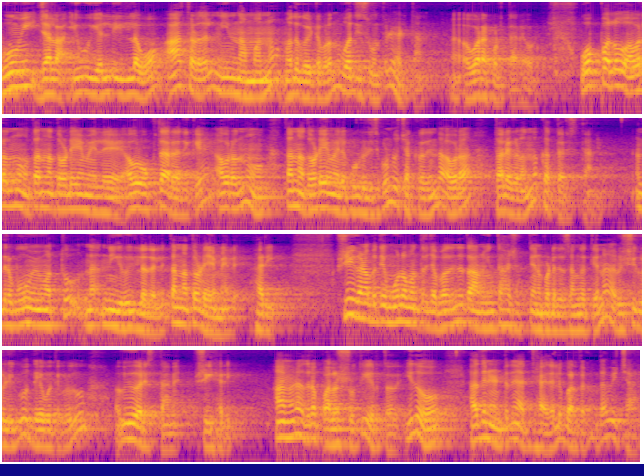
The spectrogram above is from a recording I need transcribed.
ಭೂಮಿ ಜಲ ಇವು ಎಲ್ಲಿ ಇಲ್ಲವೋ ಆ ಸ್ಥಳದಲ್ಲಿ ನೀನು ನಮ್ಮನ್ನು ಮಧುಗೈಟವರನ್ನು ವಧಿಸು ಅಂತೇಳಿ ಹೇಳ್ತಾನೆ. ವರ ಕೊಡ್ತಾರೆ ಅವರು. ಒಪ್ಪಲು ಅವರನ್ನು ತನ್ನ ತೊಡೆಯ ಮೇಲೆ, ಅವರು ಒಪ್ತಾರೆ ಅದಕ್ಕೆ, ಅವರನ್ನು ತನ್ನ ತೊಡೆಯ ಮೇಲೆ ಕುಳ್ಳಿರಿಸಿಕೊಂಡು ಚಕ್ರದಿಂದ ಅವರ ತಲೆಗಳನ್ನು ಕತ್ತರಿಸ್ತಾನೆ. ಅಂದರೆ ಭೂಮಿ ಮತ್ತು ನೀರು ಇಲ್ಲದಲ್ಲಿ ತನ್ನ ತೊಡೆಯ ಮೇಲೆ, ಹರಿ. ಶ್ರೀ ಗಣಪತಿ ಮೂಲಮಂತ್ರ ಜಪದಿಂದ ತಾನು ಇಂತಹ ಶಕ್ತಿಯನ್ನು ಪಡೆದ ಸಂಗತಿಯನ್ನು ಋಷಿಗಳಿಗೂ ದೇವತೆಗಳಿಗೂ ವಿವರಿಸ್ತಾನೆ ಶ್ರೀಹರಿ. ಆಮೇಲೆ ಅದರ ಫಲಶ್ರುತಿ ಇರ್ತದೆ. ಇದು ಹದಿನೆಂಟನೇ ಅಧ್ಯಾಯದಲ್ಲಿ ಬರತಕ್ಕಂಥ ವಿಚಾರ.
